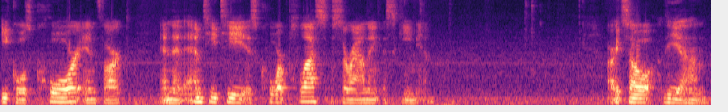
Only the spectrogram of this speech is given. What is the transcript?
equals core infarct and that MTT is core plus surrounding ischemia. All right, so the um,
